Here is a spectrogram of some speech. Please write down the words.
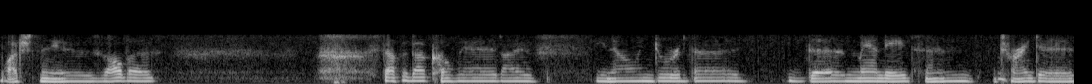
watched the news, all the stuff about COVID. I've, you know, endured the the mandates and trying to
